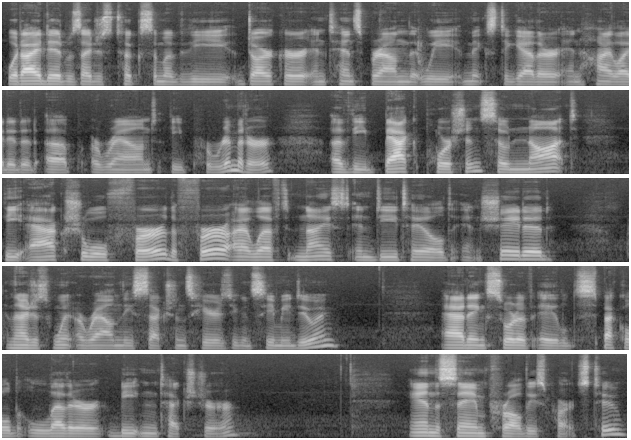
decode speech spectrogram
What I did was I just took some of the darker intense brown that we mixed together and highlighted it up around the perimeter of the back portion. So not the actual fur. The fur I left nice and detailed and shaded. And then I just went around these sections here as you can see me doing. adding sort of a speckled leather beaten texture. And the same for all these parts too.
